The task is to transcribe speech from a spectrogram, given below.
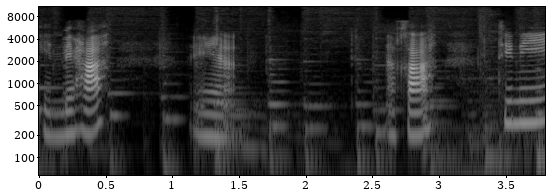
เห็นไหมคะเนี่ยนะคะ ทีนี้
